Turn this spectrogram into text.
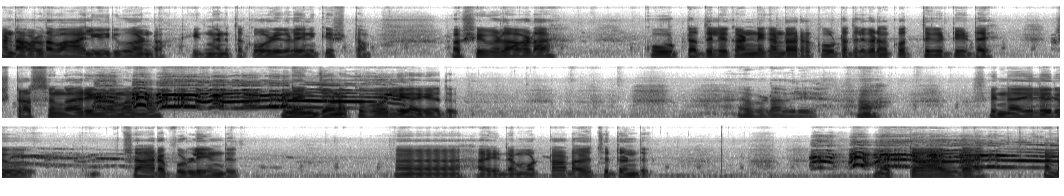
കണ്ടോ? അവളുടെ വാലിയുരുവ് കണ്ടോ? ഇങ്ങനത്തെ കോഴികൾ എനിക്കിഷ്ടം. പക്ഷെ ഇവളവിടെ കൂട്ടത്തിൽ കണ്ണി കണ്ടവരുടെ കൂട്ടത്തിൽ കിടന്ന് കൊത്ത് കിട്ടിയിട്ടേ സ്ട്രെസ്സും കാര്യങ്ങളും വന്ന് നെഞ്ചുണക്ക് പോലെയായി അത്. എവിടെ അവർ? ആ. പിന്നെ അതിലൊരു ചാരപ്പുള്ളി ഉണ്ട്. അതിന്റെ മുട്ട അട വെച്ചിട്ടുണ്ട്. മറ്റാളുടെ കണ്ട?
